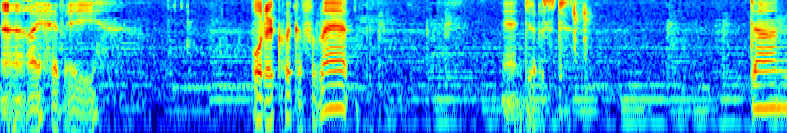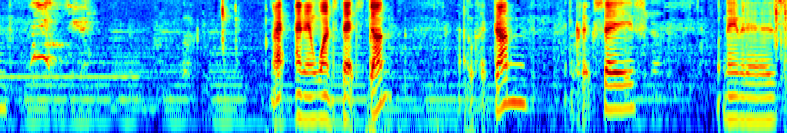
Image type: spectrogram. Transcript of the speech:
Uh, I have a auto clicker for that, and just done. Right, and then once that's done, I'll click done and click save. We'll name it as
